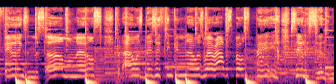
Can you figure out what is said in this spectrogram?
feelings into someone else. But I was busy thinking I was where I was supposed to be. Silly, silly.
